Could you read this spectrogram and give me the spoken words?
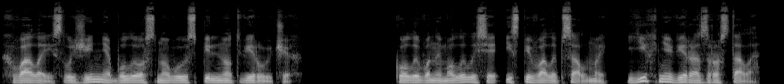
Хвала і служіння були основою спільнот віруючих. Коли вони молилися і співали псалми, їхня віра зростала.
